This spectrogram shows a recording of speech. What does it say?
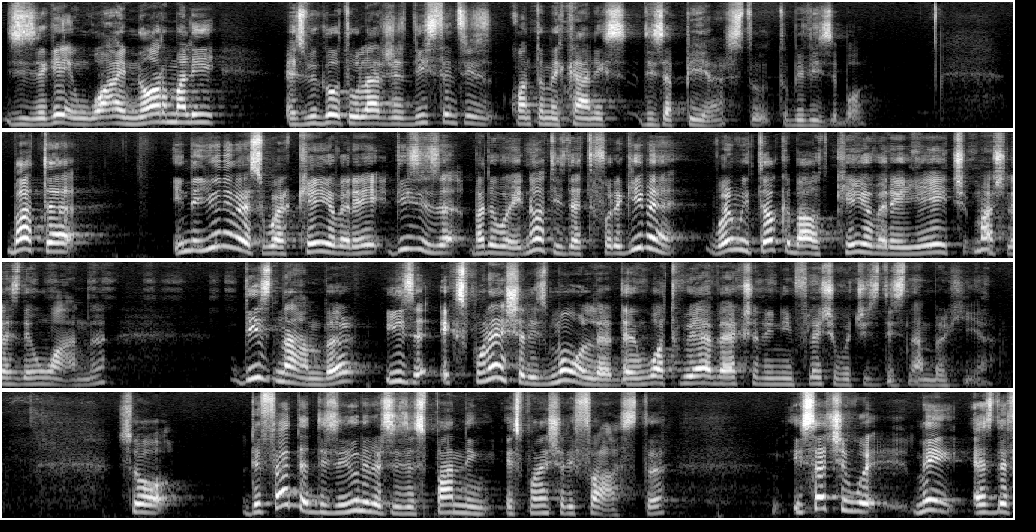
This is again why normally, as we go to larger distances, quantum mechanics disappears to, to be visible. But uh, in the universe where k over a, this is, uh, by the way, notice that for a given, when we talk about k over ah much less than 1, this number is exponentially smaller than what we have actually in inflation, which is this number here. So the fact that this universe is expanding exponentially fast is such a way, may, as the,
